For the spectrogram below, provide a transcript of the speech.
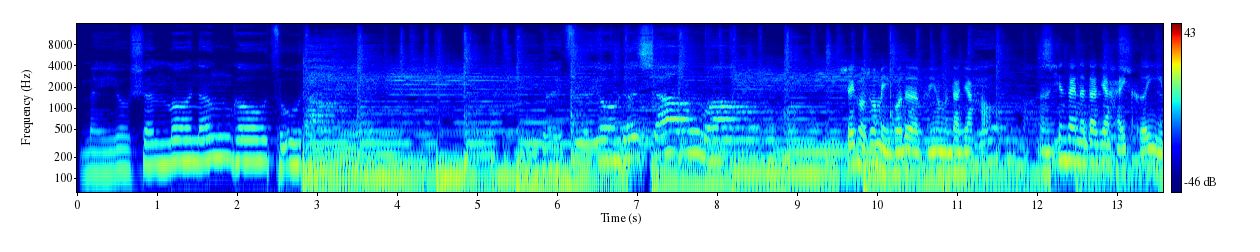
没有什么能够阻挡你对自由的向往。随口说美国的朋友们，大家好。嗯，现在呢，大家还可以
